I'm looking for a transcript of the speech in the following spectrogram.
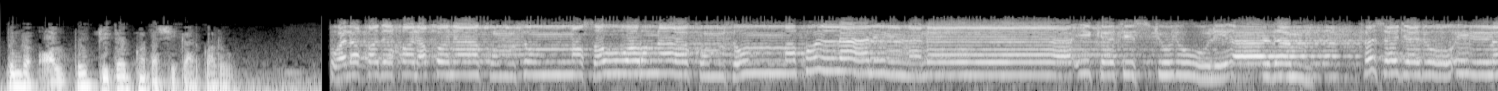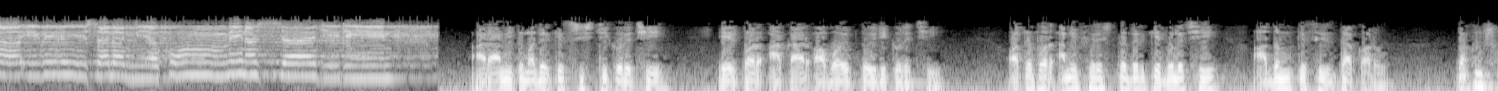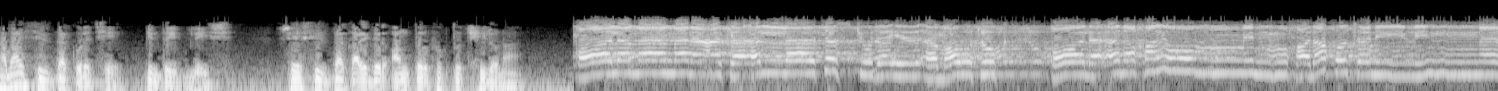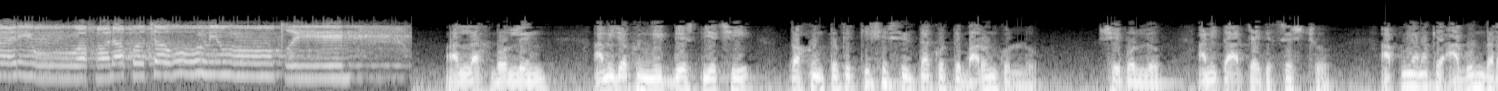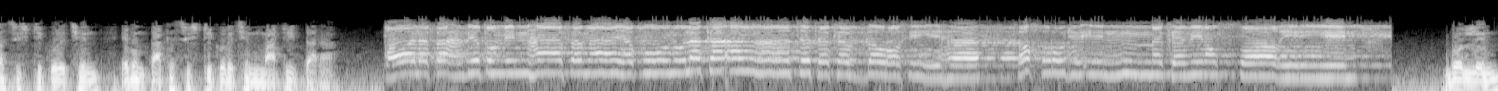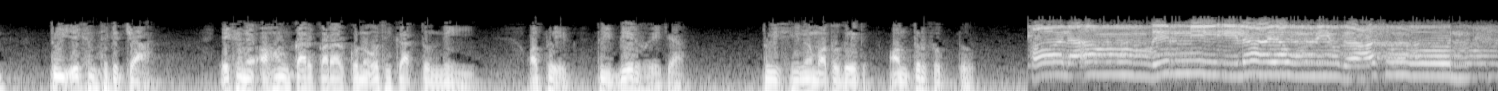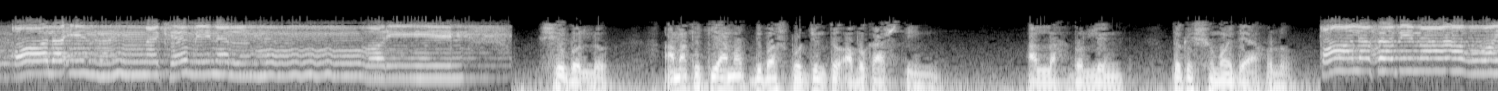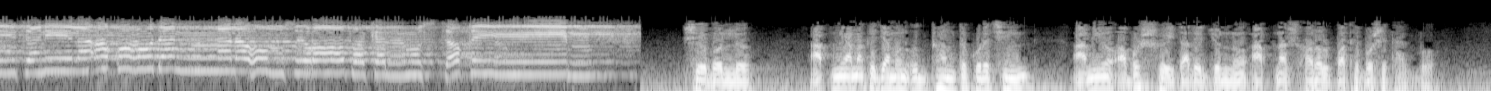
তোমরা অল্পই কৃতজ্ঞতা স্বীকার করো ولقد خلقناكم ثم صورناكم ثم قلنا للملائكة اسجدوا لآدم فسجدوا إلا إبليس لم يكن من الساجدين আর আমি তোমাদেরকে সৃষ্টি করেছি এরপর আকার অবয়ব তৈরি করেছি অতপর আমি ফেরিস্তাদেরকে বলেছি আদমকে সিজদা কর। তখন সবাই সিজদা করেছে কিন্তু ইবলিশ সে সিজদাকারীদের অন্তর্ভুক্ত ছিল না। আল্লাহ বললেন আমি যখন নির্দেশ দিয়েছি তখন তোকে কিসে সিদ্ধা করতে বারণ করল? সে বলল আমি তার চাইতে শ্রেষ্ঠ। আপনি আমাকে আগুন দ্বারা সৃষ্টি করেছেন এবং তাকে সৃষ্টি করেছেন মাটির দ্বারা। বললেন তুই এখান থেকে যা। এখানে অহংকার করার কোন অধিকার তো নেই। অতএব তুই বের হয়ে যা। তুই হীনমতদের অন্তর্ভুক্ত قال أنظرني إلى يوم يبعثون قال إنك من المنظرين সে বলল আমাকে কিয়ামত দিবস পর্যন্ত অবকাশ দিন আল্লাহ বললেন তোকে সময় দেয়া হলো قال فبما أغويتني لأقعدن لهم صراطك المستقيم সে বলল আপনি আমাকে যেমন উদ্ভ্রান্ত করেছেন আমিও অবশ্যই তাদের জন্য আপনার সরল পথে বসে থাকব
